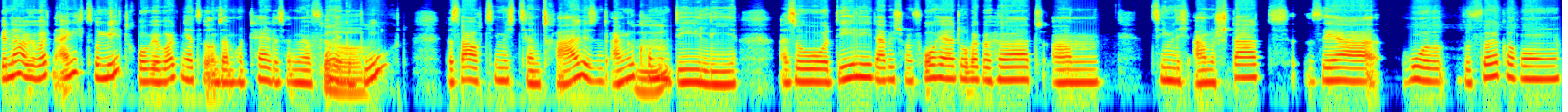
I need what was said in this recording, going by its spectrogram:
Genau, wir wollten eigentlich zur Metro. Wir wollten ja zu unserem Hotel. Das hatten wir ja vorher Genau. gebucht. Das war auch ziemlich zentral. Wir sind angekommen, Mhm. Delhi. Also Delhi, da habe ich schon vorher drüber gehört. Ähm, ziemlich arme Stadt, sehr hohe Bevölkerung.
